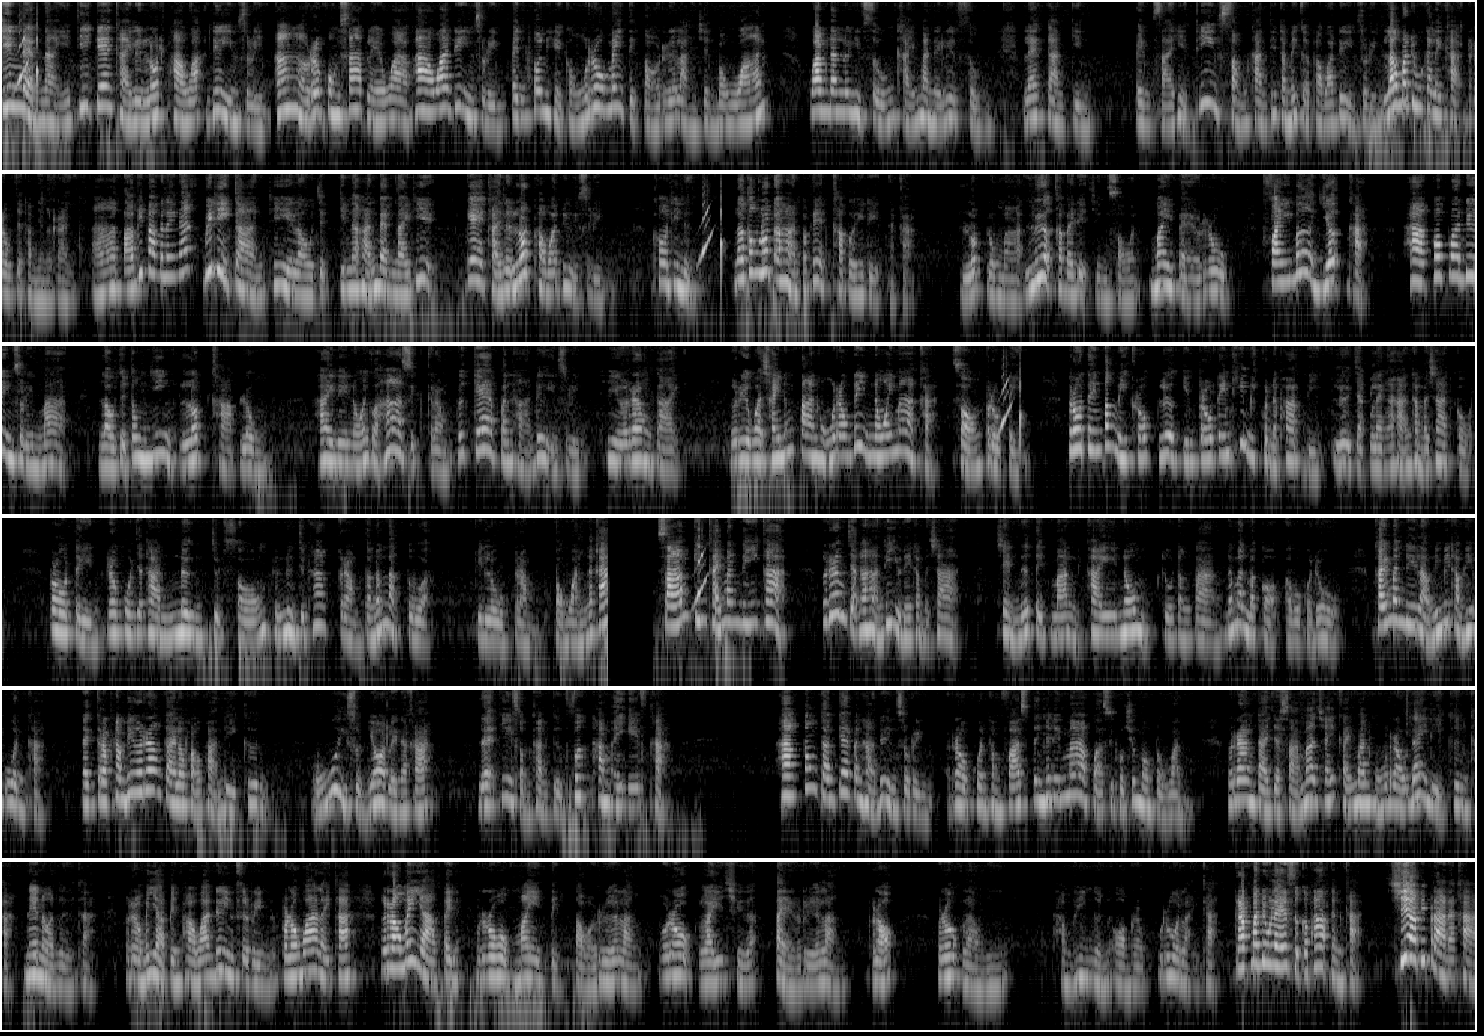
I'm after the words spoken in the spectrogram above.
กินแบบไหนที่แก้ไขหรือลดภาวะดื้ออินซูลินอ่าเราคงทราบแล้วว่า ภาวะดื้ออินซูลินเป็นต้นเหตุของโรคไม่ติดต่อเรื้อรังเช่นเบาหวาน ความดันโลหิตสูงไขมันในเลือดสูง และการกินเป็นสาเหตุที่สำคัญที่ทำให้เกิดภาวะดื้ออินซูลิน เรามาดูกันเลยค่ะ เราจะทำอย่างไรอ่าตามพี่ปามาเลยนะ วิธีการที่เราจะกินอาหารแบบไหนที่แก้ไขหรือลดภาวะดื้ออินซูลิน ข้อที่หนึ่ง เราต้องลดอาหารประเภทคาร์โบไฮเดรตนะคะ ลดลงมาเลือกคาร์โบไฮเดรตชิงซ้อน ไม่แปรรูป ไฟเบอร์เยอะค่ะ หากพบว่าดื้ออินซูลินมาก เราจะต้องยิ่งลดคาร์บลง ให้ได้น้อยกว่า 50 กรัม เพื่อแก้ปัญหาดื้ออินซูลินที่ร่างกาย เรียกว่าใช้น้ำตาลของเราได้น้อยมากค่ะ 2. โปรตีนโปรตีนต้องมีครบเลือกกินโปรตีนที่มีคุณภาพดี เลือกจากแหล่งอาหารธรรมชาติก่อน โปรตีนเราควรจะทาน 1.2 ถึง 1.5 กรัม ต่อน้ำหนักตัวกิโลกรัมต่อวันนะคะ 3. กินไขมันดีค่ะ เริ่มจากอาหารที่อยู่ในธรรมชาติ เช่นเนื้อติดมัน ไข่นมทูต่างๆ น้ำมันมะกอกอะโวคาโด ไขมันดีเหล่านี้ไม่ทำให้อ้วนค่ะ แต่กลับทำให้ร่างกายเราเผาผลาญดีขึ้น โอ้ย สุดยอดเลยนะคะ และที่สำคัญคือฝึกทำ IF ค่ะ หากต้องการแก้ปัญหาด้วยอินซูลิน เราควรทำฟาสติ้งให้ได้มากกว่า 16 ชั่วโมงต่อวัน ร่างกายจะสามารถใช้ไขมันของเราได้ดีขึ้นค่ะ แน่นอนเลยค่ะ เราไม่อยากเป็นภาวะดื้ออินซูลิน เพราะว่าอะไรคะ เราไม่อยากเป็นโรคไม่ติดต่อเรื้อรัง โรคไร้เชื้อแต่เรื้อรัง เพราะโรคเหล่านี้ทำให้เงินออมเรารั่วไหลค่ะ กลับมาดูแลสุขภาพกันค่ะ เชื่อพี่ปลานะคะ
